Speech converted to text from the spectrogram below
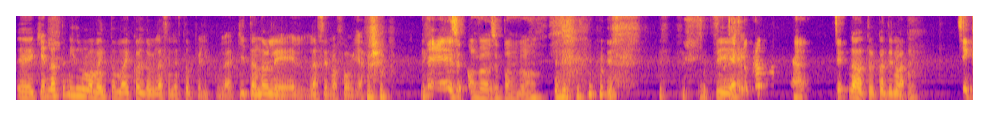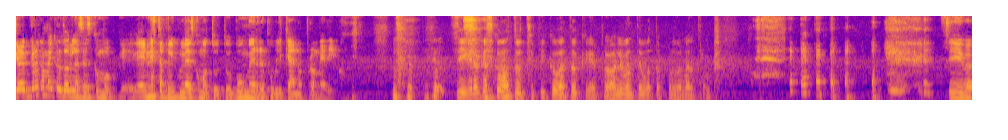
eh, ¿quién no ha tenido un momento Michael Douglas en esta película? Quitándole el- la xenofobia. Eh, supongo, supongo. Sí, Creo- creo- ajá, sí. no, tú continúa. Sí, creo, creo que Michael Douglas es como, en esta película es como tu, tu boomer republicano promedio. Sí, creo que es como tu típico vato que probablemente votó por Donald Trump. Sí, ba-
